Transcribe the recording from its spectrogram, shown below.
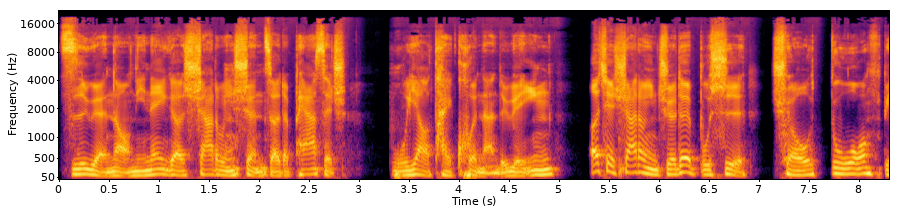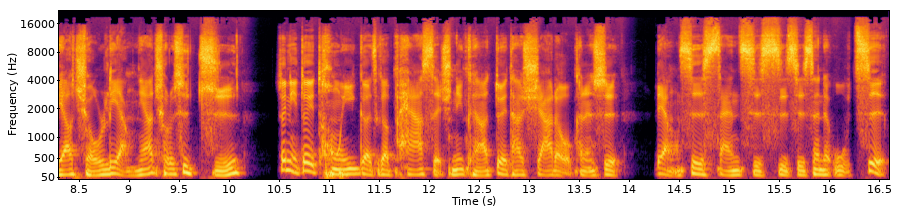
资源哦，你那个 shadowing 选择的 passage 不要太困难的原因。而且 shadowing 绝对不是求多，不要求量，你要求的是值。所以你对同一个这个 passage，你可能要对它 shadow 可能是。两次、三次、四次，甚至五次，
